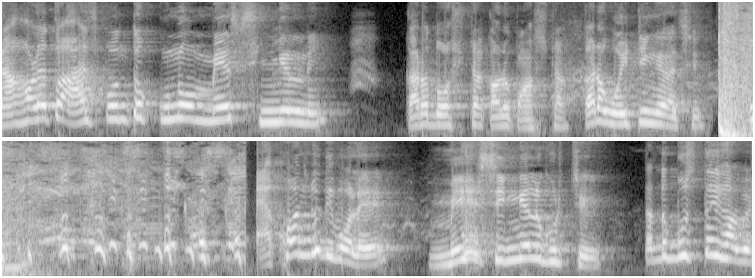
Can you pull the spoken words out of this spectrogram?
না হলে তো আজ পর্যন্ত কোনো মেয়ে সিঙ্গেল নেই। কারও দশটা কারও পাঁচটা কারও ওয়েটিংয়ে আছে। এখন যদি বলে, মেয়ে সিঙ্গেল ঘুরছে, তা তো বুঝতেই হবে।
